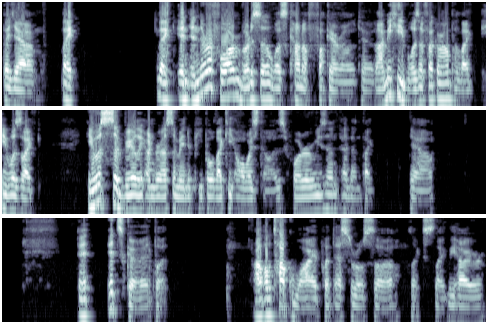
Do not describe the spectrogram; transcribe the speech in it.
But yeah, like like in in the reform, Verdusa was kind of fucking around too. I mean, he wasn't fucking around, but like he was like he was severely underestimating people, like he always does for a reason. And then like yeah, it it's good, but I'll, I'll talk why I put Estarossa uh, like slightly higher.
